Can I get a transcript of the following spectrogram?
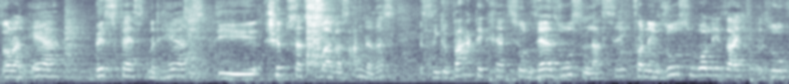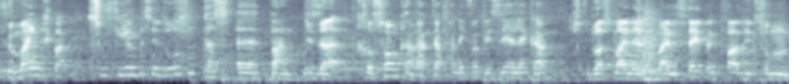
sondern eher bissfest mit Herz. Die Chips dazu mal was anderes. Ist eine gewagte Kreation, sehr soßenlastig. Von den Soßen Wolli sage ich so für meinen Geschmack zu viel ein bisschen Soßen. Das äh, Bun, dieser Croissant-Charakter fand ich wirklich sehr lecker. Du hast meine, mein Statement quasi zum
